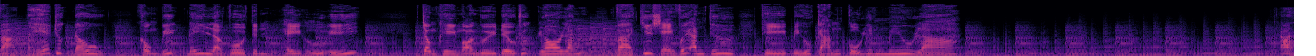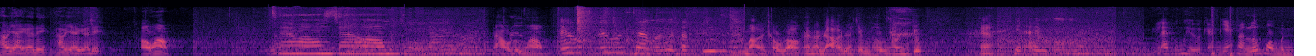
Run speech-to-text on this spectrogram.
và té rất đau. Không biết đây là vô tình hay hữu ý. Trong khi mọi người đều rất lo lắng và chia sẻ với anh Thư thì biểu cảm của Linh Miêu là Rồi tháo giày ra đi, tháo giày ra đi Ổn không? Sao không? Sao không? Đau đúng không? em em muốn cho mọi người tập tiếp Mở câu gót này nó đỡ nó chấn thương hơn chút ha dạ em ổn Lan cũng hiểu cái cảm giác là lúc mà mình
